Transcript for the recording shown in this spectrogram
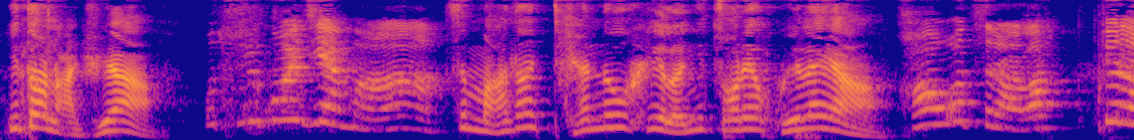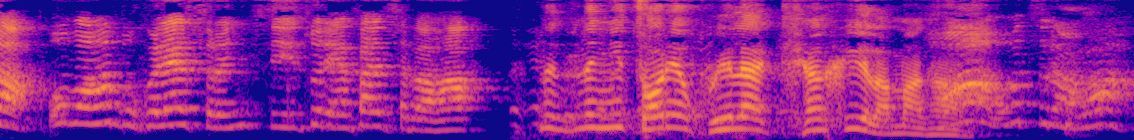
你到哪去啊？我出去逛街嘛。这马上天都黑了，你早点回来呀。好，我知道了。对了，我晚上不回来吃了，你自己做点饭吃吧哈。那那你早点回来，天黑了马上。好，我知道了。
